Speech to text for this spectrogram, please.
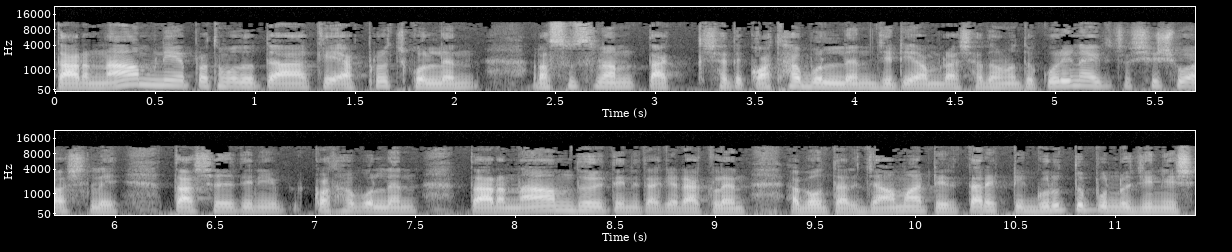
তার নাম নিয়ে প্রথমত তাকে অ্যাপ্রোচ করলেন। রাসুসলাম তার সাথে কথা বললেন, যেটি আমরা সাধারণত করি না একটা শিশু আসলে তার সাথে তিনি কথা বললেন, তার নাম ধরে তিনি তাকে ডাকলেন, এবং তার জামাটির, তার একটি গুরুত্বপূর্ণ জিনিস,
